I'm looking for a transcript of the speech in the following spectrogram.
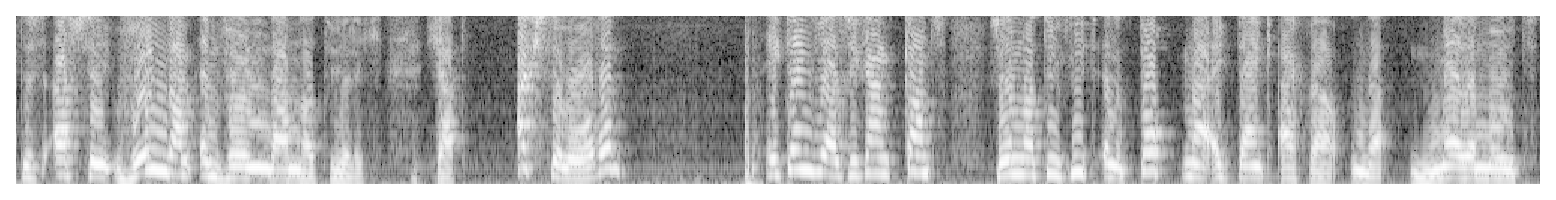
Dus FC Volendam in Volendam natuurlijk gaat achtste worden. Ik denk wel, ze gaan kans, zullen natuurlijk niet in de top, maar ik denk echt wel in de middenmoot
